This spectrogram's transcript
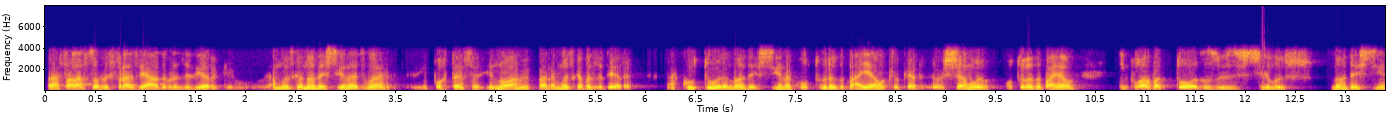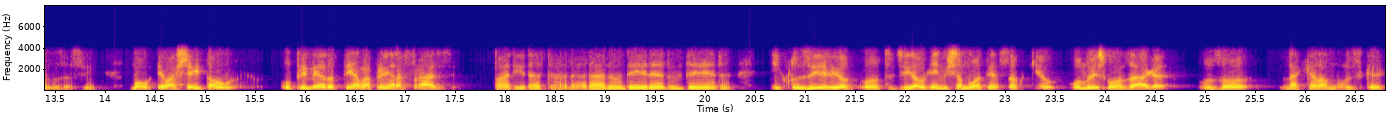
para falar sobre fraseado brasileiro, que a música nordestina é de uma importância enorme para a música brasileira. A cultura nordestina, a cultura do baião, que eu, quero, eu chamo cultura do baião, engloba todos os estilos nordestinos. assim. Bom, eu achei então o primeiro tema, a primeira frase, Inclusive, outro dia alguém me chamou a atenção porque o, Luiz Gonzaga usou naquela música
